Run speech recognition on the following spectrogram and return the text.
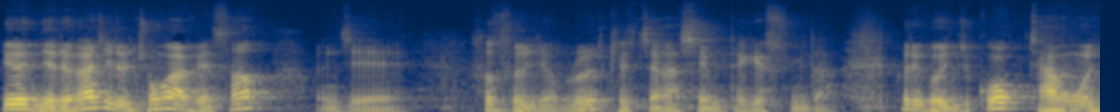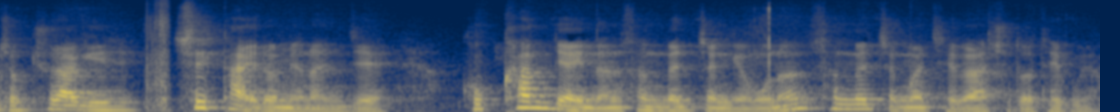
이런 여러 가지를 종합해서 이제 수술 여부를 결정하시면 되겠습니다. 그리고 이제 꼭 자궁을 적출하기 싫다 이러면은 이제 국한되어 있는 성근증 경우는 성근증만 제거하셔도 되고요.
